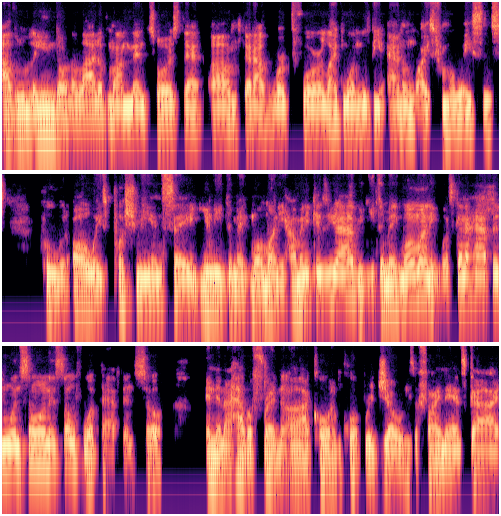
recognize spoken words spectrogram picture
I've leaned on a lot of my mentors that um, that I've worked for. Like one would be Adam Weiss from Oasis who would always push me and say, You need to make more money. How many kids do you have? You need to make more money. What's going to happen when so on and so forth happens? So, and then I have a friend, uh, I call him Corporate Joe. He's a finance guy,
